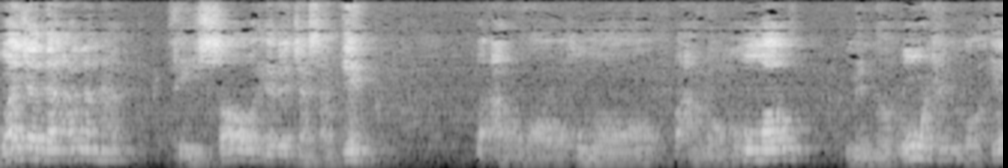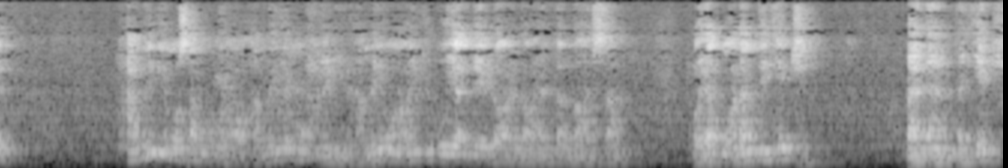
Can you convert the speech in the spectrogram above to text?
وجد علما. في سائر جسده. و ارواحهما و ارواحهما من روح واحد. همه مسلمان ها همه مؤمنین همه اونهایی که گوینده لا اله الا الله هستند باید مانند یک بدن و یک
